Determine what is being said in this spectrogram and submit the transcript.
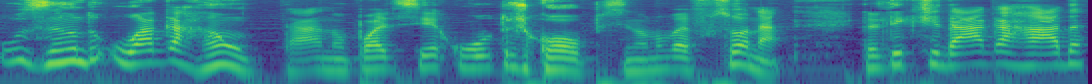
usando o agarrão, tá? Não pode ser com outros golpes, senão não vai funcionar. Então ele tem que te dar a agarrada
